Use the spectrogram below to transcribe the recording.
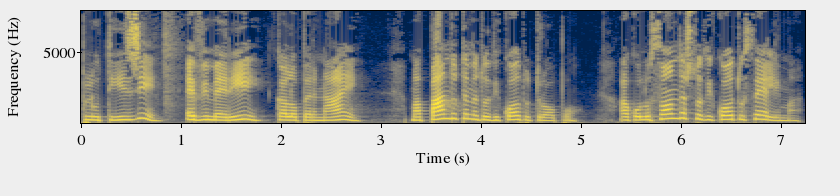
Πλουτίζει, ευημερεί, καλοπερνάει, μα πάντοτε με το δικό του τρόπο, ακολουθώντας το δικό του θέλημα.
